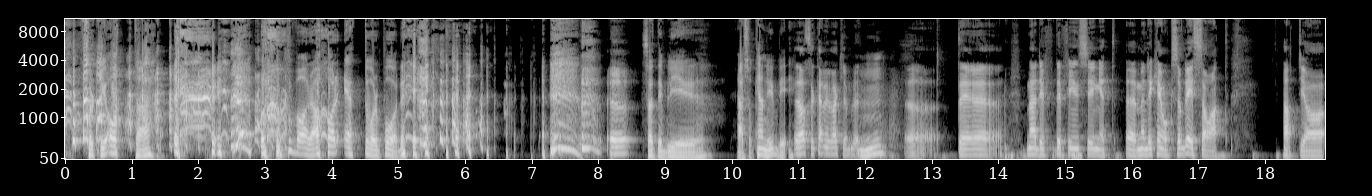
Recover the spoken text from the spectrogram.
48 och bara har ett år på dig. Så att det blir, ja så kan det ju bli. Ja, så kan det verkligen bli. Mm. Eh, det, nej, det, det finns ju inget. eh, men det kan ju också bli så att, att jag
